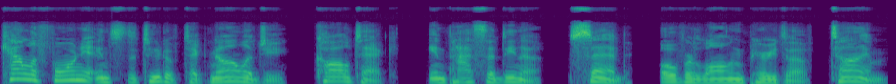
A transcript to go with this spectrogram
California Institute of Technology, Caltech, in Pasadena, said, over long periods of time,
